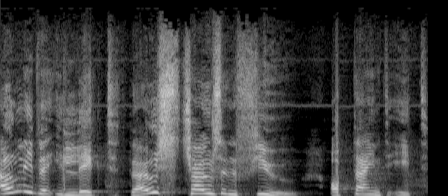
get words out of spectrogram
Only the elect, those chosen few, obtained it,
